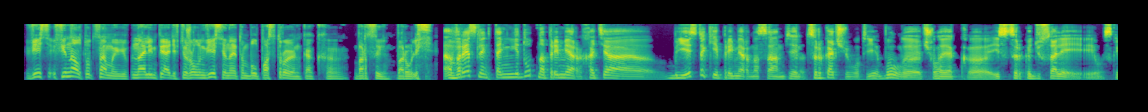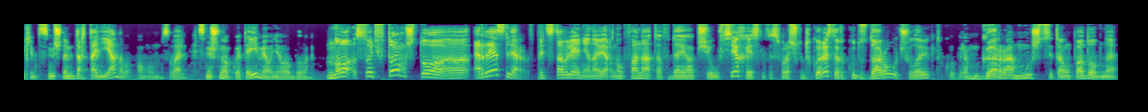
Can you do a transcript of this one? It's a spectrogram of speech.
Весь финал тот самый на Олимпиаде в тяжелом весе на этом был построен, как э, борцы боролись. А в рестлинг-то не идут, например, хотя есть такие примеры на самом деле. Циркачи вот был э, человек э, из цирка дю Солей с каким-то смешным Д'Артаньян по-моему, звали. Смешное какое-то имя у него было. Но суть в том, что э, рестлер в представлении, наверное, у фанатов, да и вообще у всех, если ты спросишь, что такое рестлер, какой-то здоровый человек, такой прям гора мышц и тому подобное.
